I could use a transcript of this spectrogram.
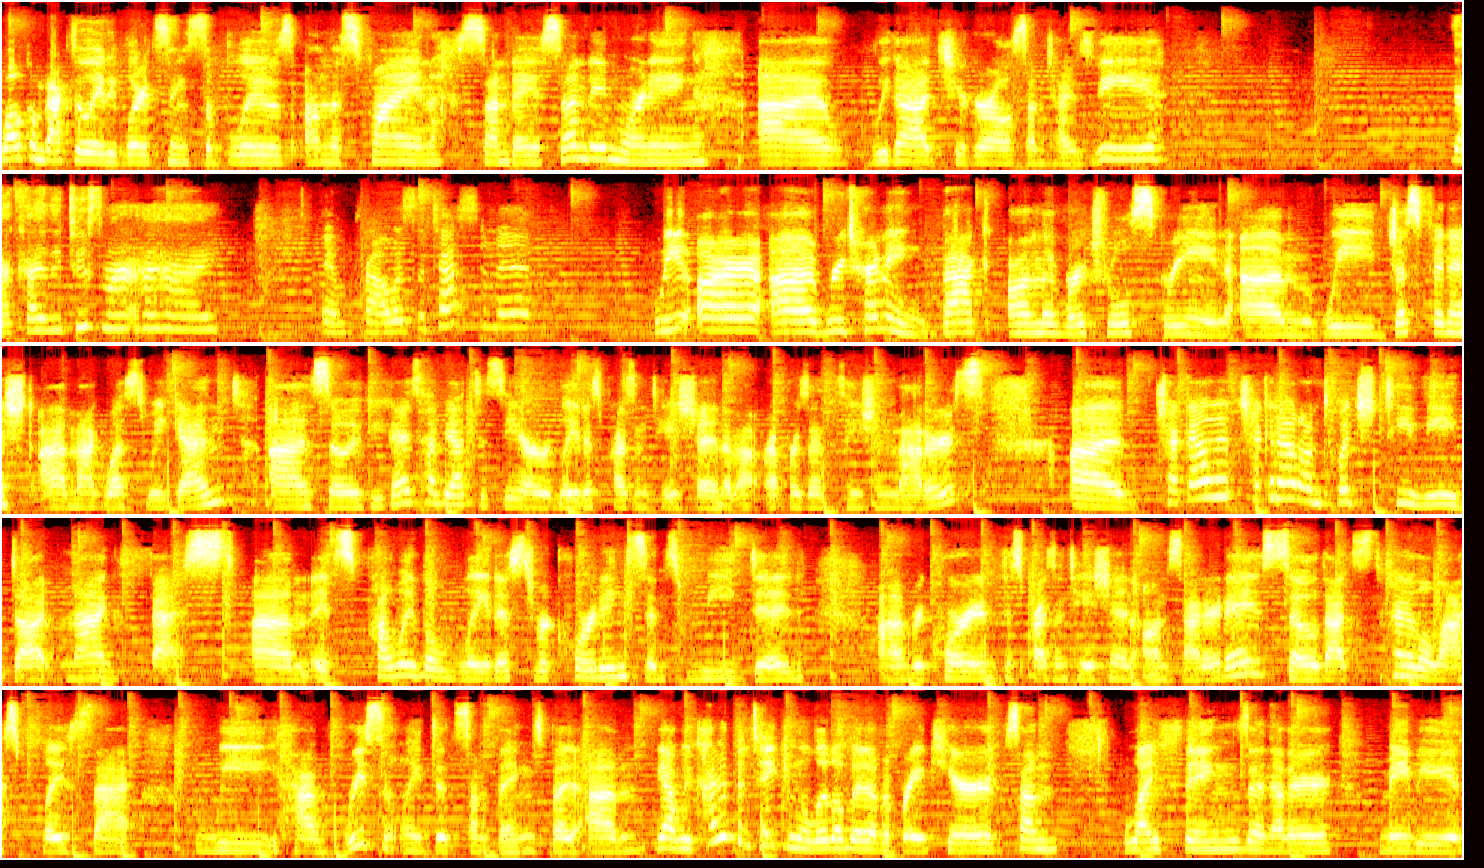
Welcome back to Lady Blerd Sings the Blues on this fine Sunday, Sunday morning. Uh, we got your girl, Sometimes V. Got Kylie Too Smart. Hi, hi. And Prowess the Testament. We are uh, returning back on the virtual screen. Um, we just finished uh, MagFest weekend. Uh, so if you guys have yet to see our latest presentation about representation matters, uh, check out it. Check it out on twitchtv.magfest. Um, it's probably the latest recording since we did uh, record this presentation on Saturdays. So that's kind of the last place that we have recently did some things. But um, yeah, we've kind of been taking a little bit of a break here. Some life things and other maybe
